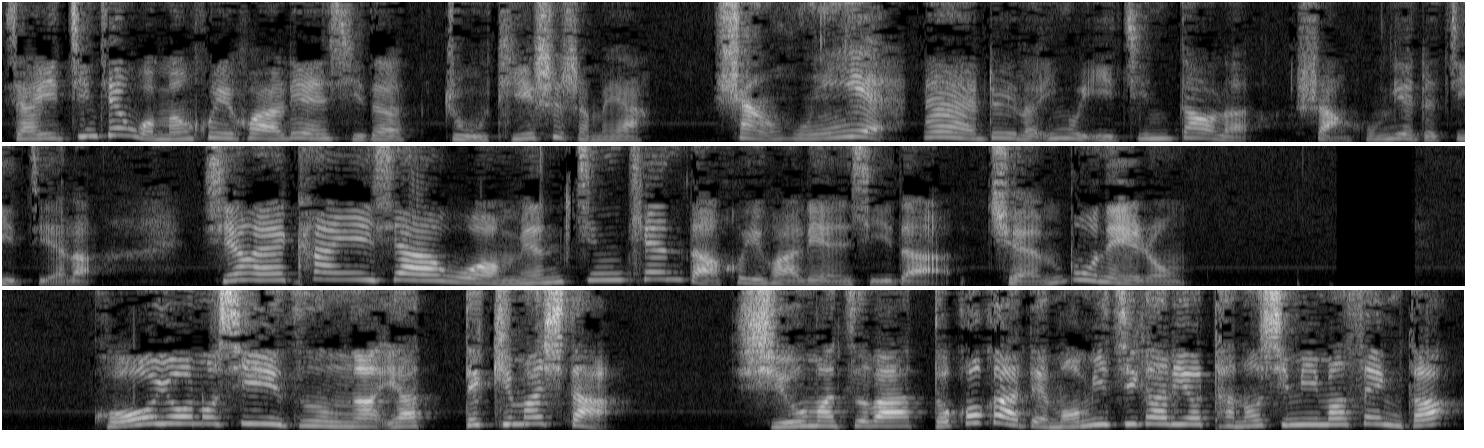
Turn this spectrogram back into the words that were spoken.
小姨，今天我们绘画练习的主题是什么呀？赏红叶。哎，对了，因为已经到了赏红叶的季节了。先来看一下我们今天的绘画练習的全部内容。紅葉のシーズンがやってきました。週末はどこかでもみじ狩りを楽しみませんか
